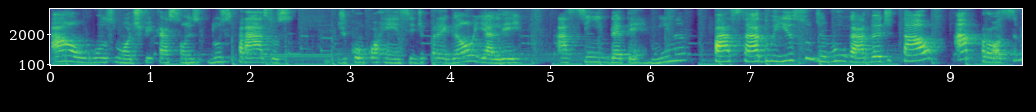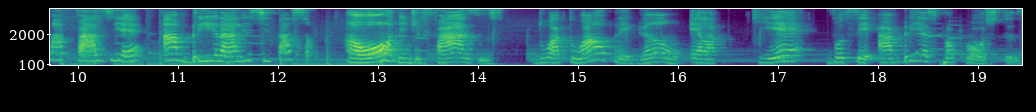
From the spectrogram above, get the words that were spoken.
há algumas modificações dos prazos de concorrência e de pregão, e a lei assim determina. Passado isso, divulgado o edital, a próxima fase é abrir a licitação. A ordem de fases do atual pregão, ela que é você abrir as propostas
